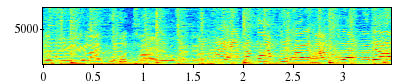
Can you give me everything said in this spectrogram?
จะเสียลายคือคนไทยได้ป่ะแม่แนวถ้าเนี่ยเห็นมันงามคือไทยหางเครื่องนะเด้อ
